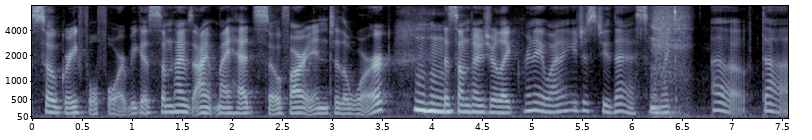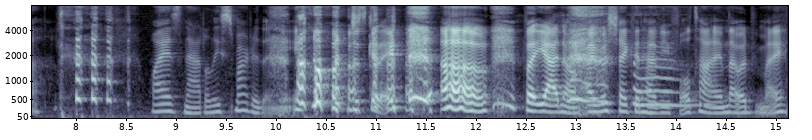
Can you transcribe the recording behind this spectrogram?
so grateful for because sometimes I my head's so far into the work Mhm. that sometimes you're like, Renee, why don't you just do this? And I'm like, oh, duh. Why is Natalie smarter than me? just kidding. Um, but yeah, no, I wish I could have you full time. That would be my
